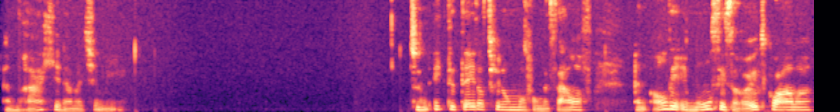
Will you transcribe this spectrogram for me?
En draag je dat met je mee. Toen ik de tijd had genomen voor mezelf en al die emoties eruit kwamen,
